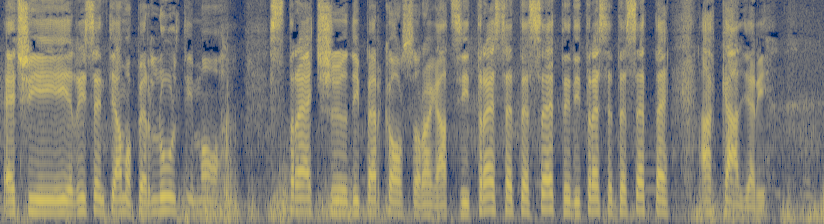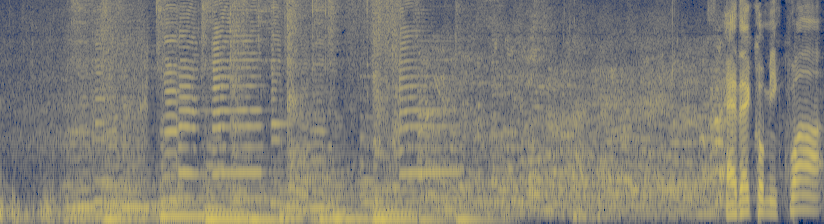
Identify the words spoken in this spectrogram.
e ci risentiamo per l'ultimo stretch di percorso ragazzi 377 di 377 a Cagliari ed eccomi qua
